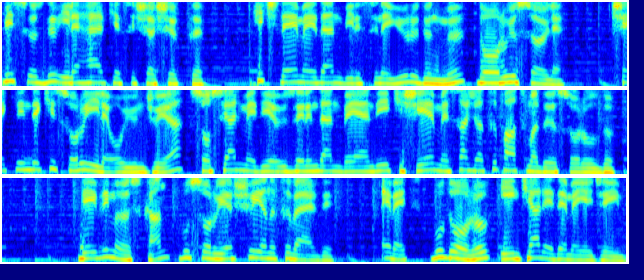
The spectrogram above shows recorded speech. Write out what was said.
Bir sözü ile herkesi şaşırttı. Hiç DM'den birisine yürüdün mü, doğruyu söyle. Şeklindeki soru ile oyuncuya, sosyal medya üzerinden beğendiği kişiye mesaj atıp atmadığı soruldu. Devrim Özkan, bu soruya şu yanıtı verdi. Evet, bu doğru, inkar edemeyeceğim.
